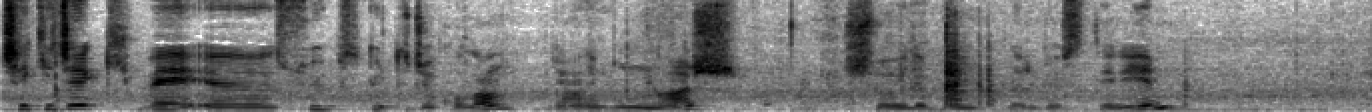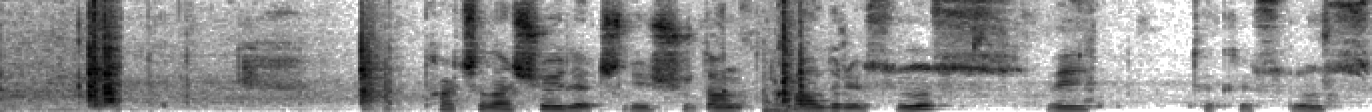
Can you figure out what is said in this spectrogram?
Çekecek ve e, suyu püskürtecek olan yani bunlar. Şöyle boyutları göstereyim. Parçalar şöyle açılıyor. Şuradan kaldırıyorsunuz ve takıyorsunuz.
